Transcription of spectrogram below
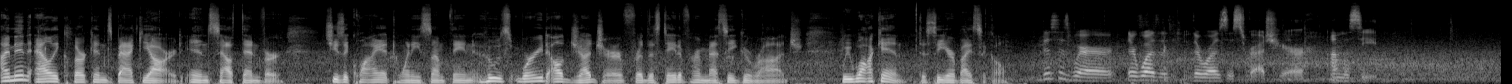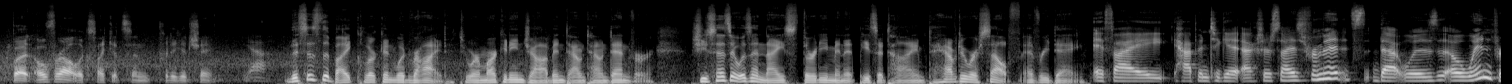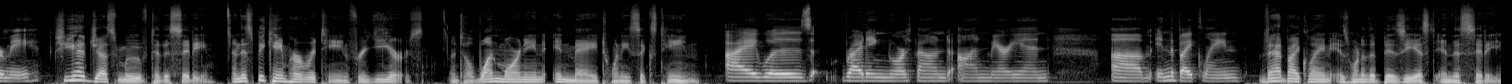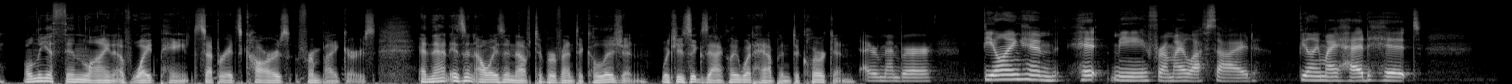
I'm in Allie Clerkin's backyard in South Denver. She's a quiet 20 something who's worried I'll judge her for the state of her messy garage. We walk in to see her bicycle. This is where there was a, there was a scratch here on the seat. But overall, it looks like it's in pretty good shape. Yeah. This is the bike Clerkin would ride to her marketing job in downtown Denver. She says it was a nice 30 minute piece of time to have to herself every day. If I happened to get exercise from it, that was a win for me. She had just moved to the city, and this became her routine for years until one morning in May 2016. I was riding northbound on Marion um, in the bike lane. That bike lane is one of the busiest in the city. Only a thin line of white paint separates cars from bikers. And that isn't always enough to prevent a collision, which is exactly what happened to Clerkin. I remember feeling him hit me from my left side, feeling my head hit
